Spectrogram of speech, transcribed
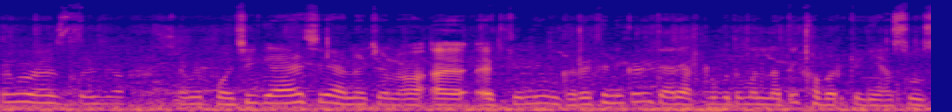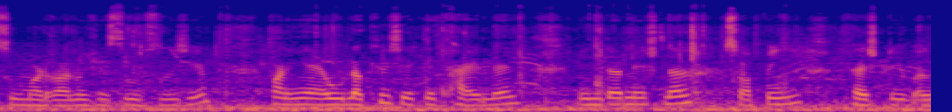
બસ જો, અમે પહોંચી ગયા છીએ અને ચલો એકચ્યુઅલી હું ઘરેથી નીકળી ત્યારે આટલું બધું મને નથી ખબર કે અહીંયા શું શું મળવાનું છે, શું શું છે. પણ અહીંયા એવું લખ્યું છે કે Thailand international shopping festival,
